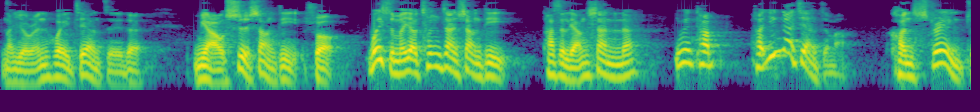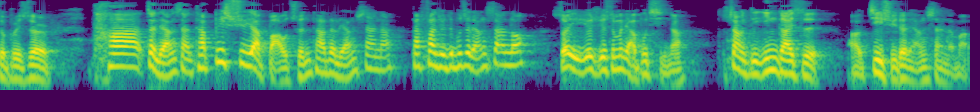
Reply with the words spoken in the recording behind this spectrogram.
那有人会这样子的藐视上帝，说为什么要称赞上帝？他是良善的呢？因为他他应该这样子嘛，constrain to preserve，他这良善，他必须要保存他的良善呢，他犯罪就不是良善咯，所以有有什么了不起呢？上帝应该是啊继续的良善的嘛？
